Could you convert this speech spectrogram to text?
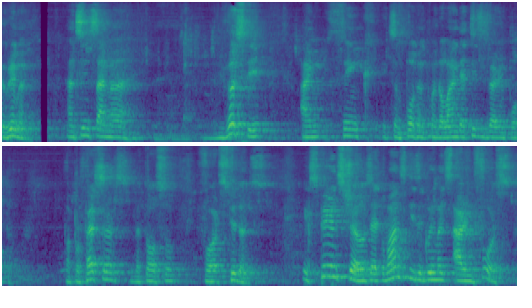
agreement. And since I'm a university, I think it's important to underline that this is very important for professors, but also for students. Experience shows that once these agreements are in force,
